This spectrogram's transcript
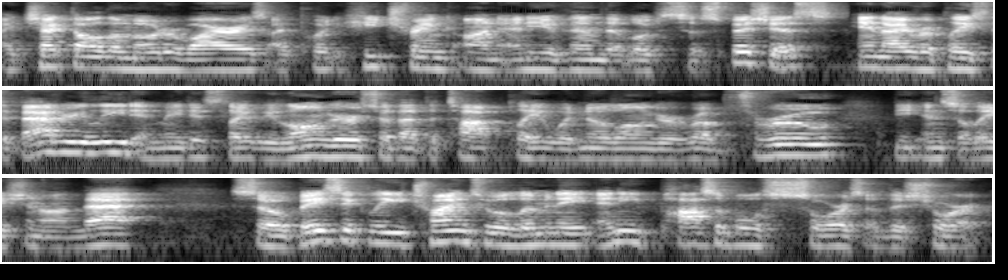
I checked all the motor wires, I put heat shrink on any of them that looked suspicious, and I replaced the battery lead and made it slightly longer so that the top plate would no longer rub through the insulation on that. So basically trying to eliminate any possible source of the short.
